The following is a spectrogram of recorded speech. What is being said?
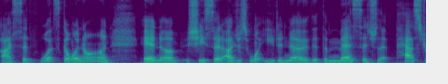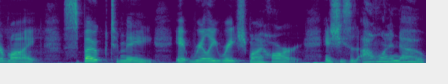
I said, What's going on? And um, she said, I just want you to know that the message that Pastor Mike spoke to me, it really reached my heart. And she said, I want to know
